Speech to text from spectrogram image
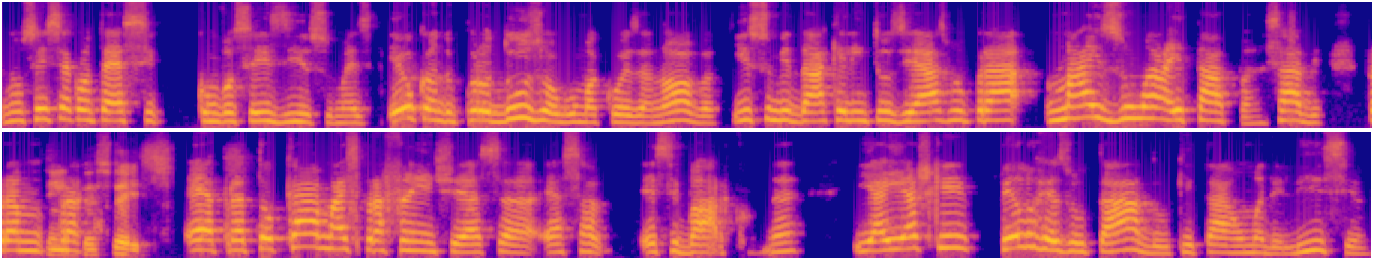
Não sei se acontece com vocês isso, mas eu quando produzo alguma coisa nova, isso me dá aquele entusiasmo para mais uma etapa, sabe? Para é para tocar mais para frente essa essa esse barco, né? E aí acho que pelo resultado que está uma delícia,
